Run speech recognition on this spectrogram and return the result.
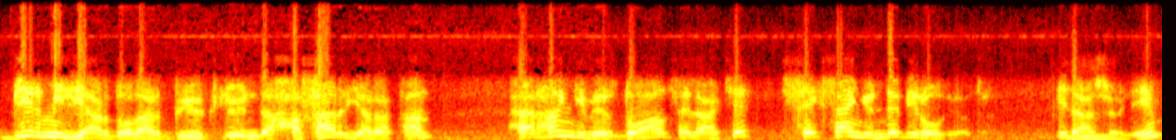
1 milyar dolar büyüklüğünde hasar yaratan herhangi bir doğal felaket 80 günde bir oluyordu. Bir daha söyleyeyim.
